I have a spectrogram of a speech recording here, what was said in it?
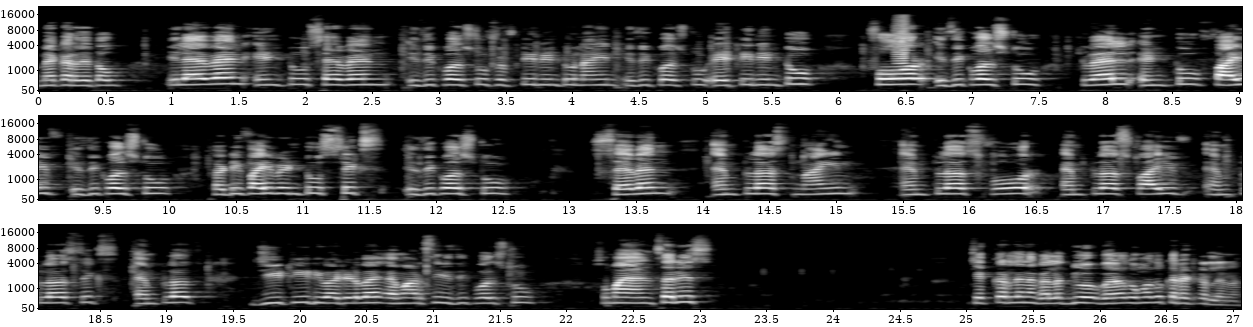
मैं कर देता हूँ। Eleven into seven is equals to fifteen into nine is equals to eighteen into four is equals to twelve into five is equals to thirty five into six is equals to seven m plus nine m plus 4 m plus 5 m plus 6 m plus gt divided by mrc is equals to, so my answer is check कर लेना, गलत भी हो, गलत होगा तो करेक्ट कर लेना।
